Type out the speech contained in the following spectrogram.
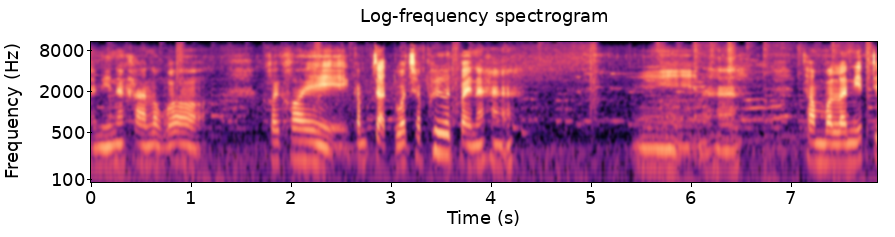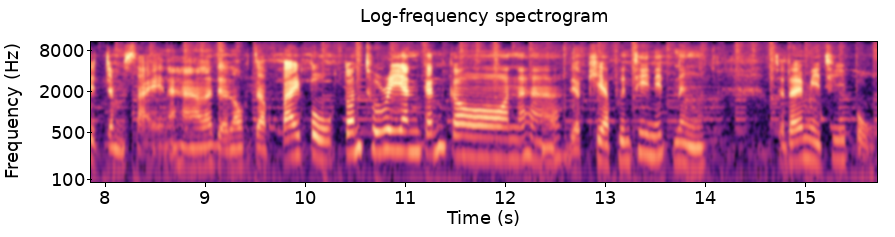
อันนี้นะคะเราก็ค่อยๆกำจัดวัชพืชไปนะคะนี่นะคะทำวันละนิดจิตจำใสนะคะแล้วเดี๋ยวเราจะไปปลูกต้นทุเรียนกันก่อนนะคะเดี๋ยวเคลียร์พื้นที่นิดนึงจะได้มีที่ปลูก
